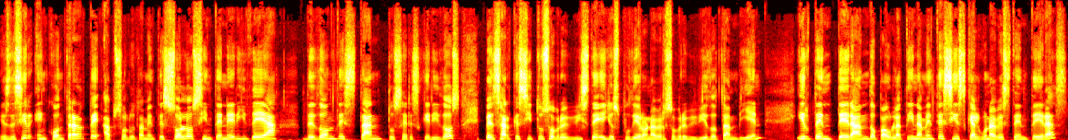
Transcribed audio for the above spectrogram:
Es decir, encontrarte absolutamente solo sin tener idea de dónde están tus seres queridos, pensar que si tú sobreviviste, ellos pudieron haber sobrevivido también, irte enterando paulatinamente si es que alguna vez te enteras.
